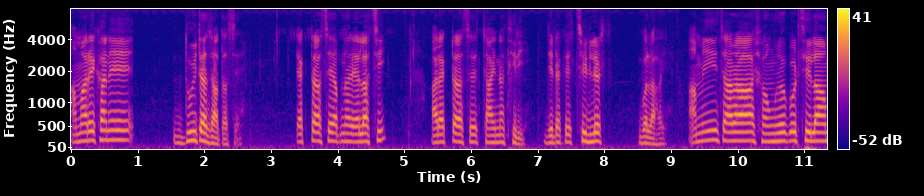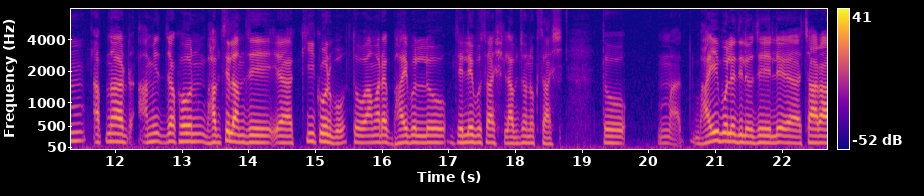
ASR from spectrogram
আমার এখানে দুইটা জাত আছে। একটা আছে আপনার এলাচি আর একটা আছে চায়না থ্রি, যেটাকে সিডলেস বলা হয়। আমি চারা সংগ্রহ করছিলাম আপনার, আমি যখন ভাবছিলাম যে কি করব, তো আমার এক ভাই বলল যে, লেবু চাষ লাভজনক চাষ। তো ভাই বলে দিল যে চারা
